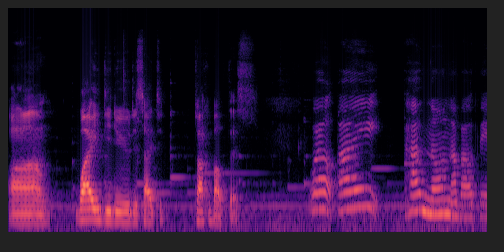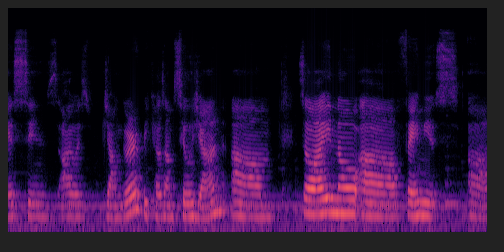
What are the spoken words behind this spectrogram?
um, why did you decide to talk about this? Well, I have known about this since I was younger because I'm still young. Um, so I know a famous uh,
